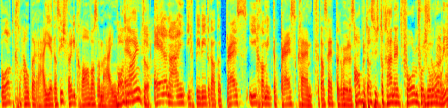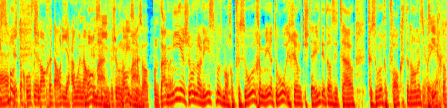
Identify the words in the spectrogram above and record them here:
Wortklaubereien. Das ist völlig klar, was er meint. Was er, meint er? Er meint, ich bin wieder an der Presse, ich kann mit der Presse kämpfen. Das hätte er wollen sagen. Aber das ist doch auch nicht die Form von Wieso? Journalismus. Äh, hör doch auf, wir machen alle auch einen aggressiven Journalismus Moment. ab und zu. Wenn wir Journalismus machen, versuchen wir, du, ich unterstelle dir das jetzt auch, versuchen die Fakten anzubringen. Ja,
